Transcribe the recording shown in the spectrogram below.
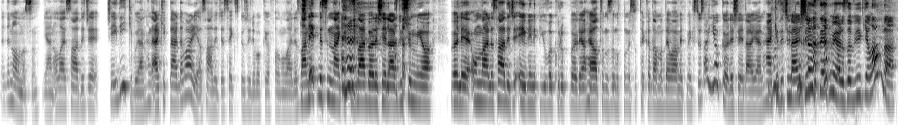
Neden olmasın? Yani olay sadece şey değil ki bu yani. Hani erkeklerde var ya sadece seks gözüyle bakıyor falan olaylar. Zannetmesinler ki kızlar böyle şeyler düşünmüyor. Böyle onlarla sadece evlenip yuva kurup böyle hayatımızı mutlu mesut tek adamla devam etmek istiyorsak yok öyle şeyler yani. Herkes için her şeyi hissetmiyoruz. O büyük yalan da.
